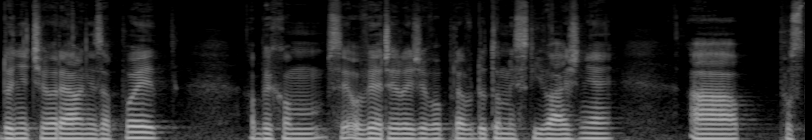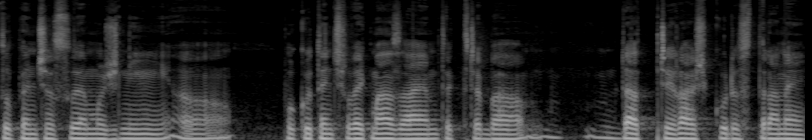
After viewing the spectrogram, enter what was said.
do něčeho reálně zapojit, abychom si ověřili, že opravdu to myslí vážně a postupem času je možný, eh, pokud ten člověk má zájem, tak třeba dát přihlášku do strany.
